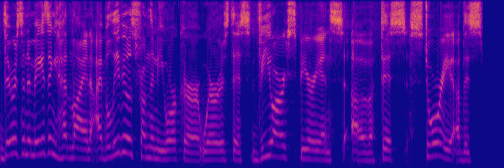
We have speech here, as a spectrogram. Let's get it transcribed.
there was an amazing headline, I believe it was from the New Yorker, where it was this VR experience of this story of this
